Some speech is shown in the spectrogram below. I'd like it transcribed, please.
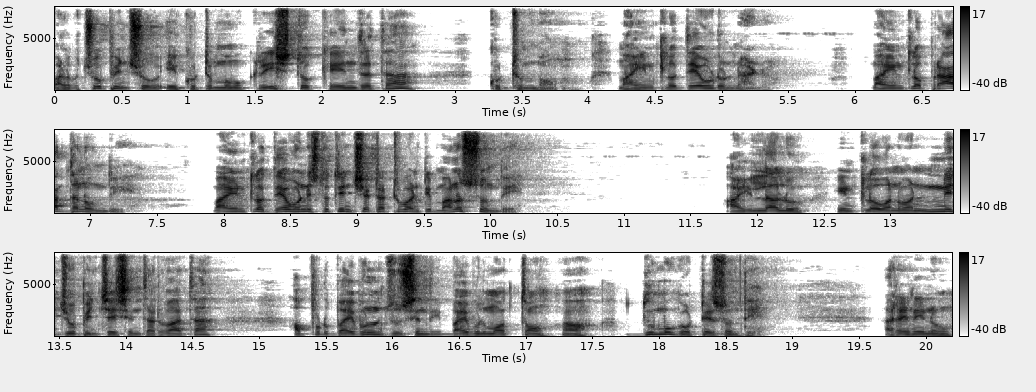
వాళ్ళకు చూపించు ఈ కుటుంబం క్రీస్తు కేంద్రత కుటుంబం. మా ఇంట్లో దేవుడు ఉన్నాడు. మా ఇంట్లో ప్రార్థన ఉంది. మా ఇంట్లో దేవుణ్ణి స్థుతించేటటువంటి మనస్సు ఉంది. ఆ ఇల్లాలు ఇంట్లో ఉన్నవన్నీ చూపించేసిన తర్వాత అప్పుడు బైబిల్ను చూసింది. బైబిల్ మొత్తం దుమ్ము కొట్టేసింది. అరే నేను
